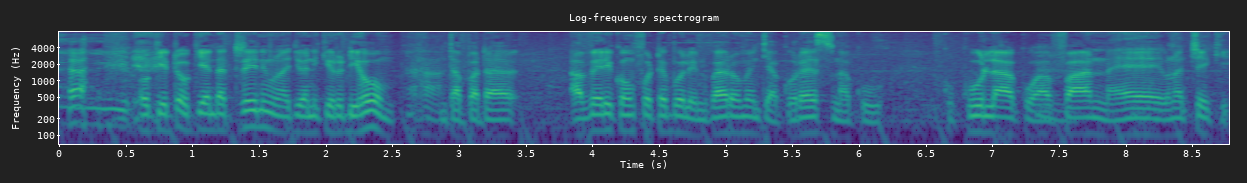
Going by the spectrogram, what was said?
Ukito- ukienda training unajua nikirudi home nitapata a very comfortable environment ya kurest na ku, kukula kwa mm. fan na yeye unacheki.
